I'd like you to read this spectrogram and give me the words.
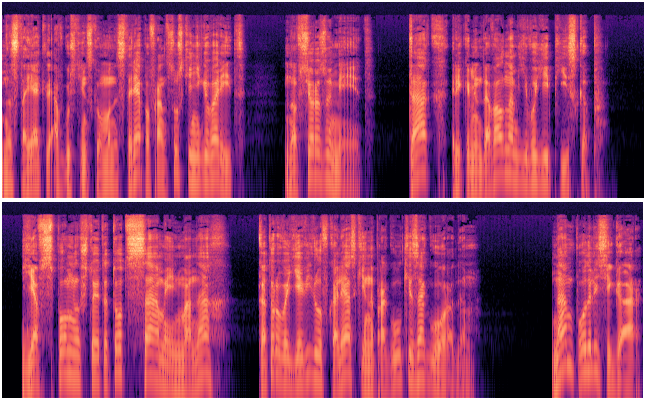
Настоятель Августинского монастыря по-французски не говорит, но все разумеет. Так рекомендовал нам его епископ. Я вспомнил, что это тот самый монах, которого я видел в коляске на прогулке за городом. Нам подали сигар,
